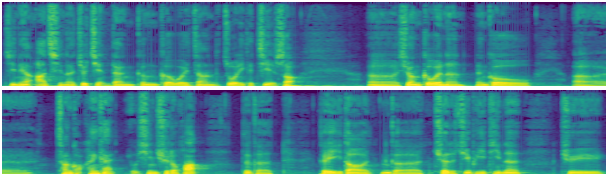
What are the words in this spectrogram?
今天阿奇呢就简单跟各位这样做一个介绍，呃，希望各位呢能够呃参考看看，有兴趣的话，这个可以到那个 Chat GPT 呢去。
